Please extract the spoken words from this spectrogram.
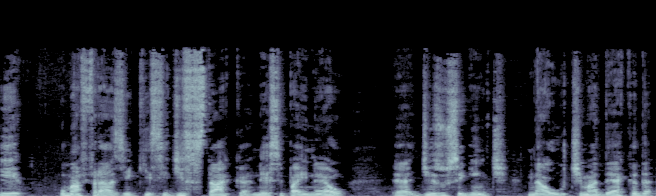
E uma frase que se destaca nesse painel é, diz o seguinte: na última década,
